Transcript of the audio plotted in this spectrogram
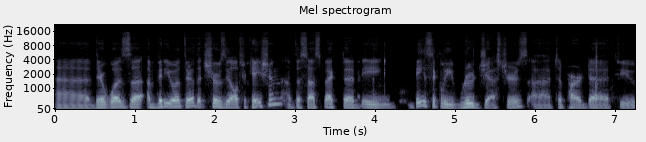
Uh, there was a, a, video out there that shows the altercation of the suspect uh, being basically rude gestures uh, to part uh, to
